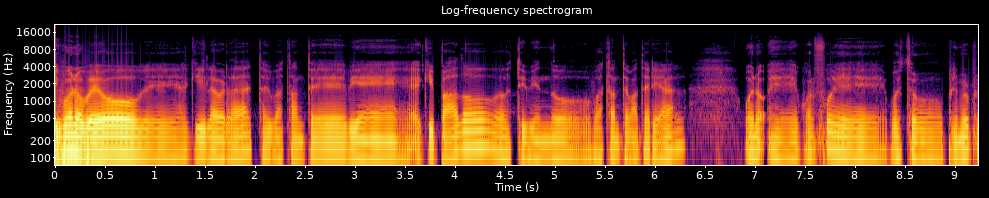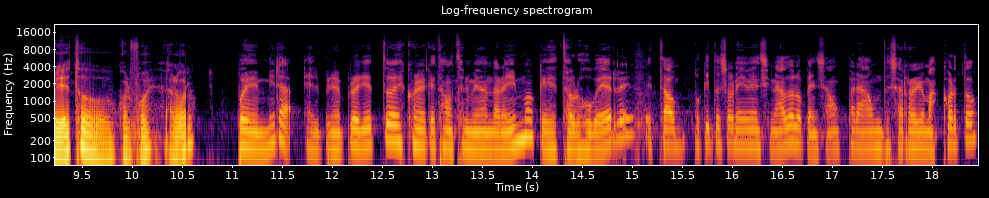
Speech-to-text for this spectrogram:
Y bueno, veo que aquí la verdad estáis bastante bien equipados, estoy viendo bastante material. Bueno, eh, ¿cuál fue vuestro primer proyecto? ¿Cuál fue, Álvaro? Pues mira, el primer proyecto es con el que estamos terminando ahora mismo, que es Taurus VR. Está un poquito sobredimensionado, lo pensamos para un desarrollo más corto,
